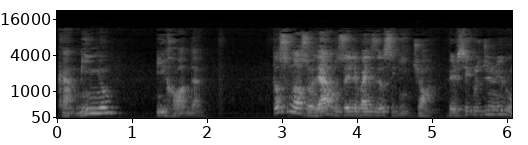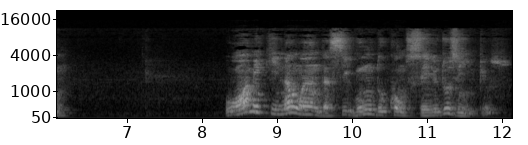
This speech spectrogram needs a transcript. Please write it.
caminho e roda. Então, se nós olharmos, ele vai dizer o seguinte, ó, versículo de número 1. O homem que não anda segundo o conselho dos ímpios,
